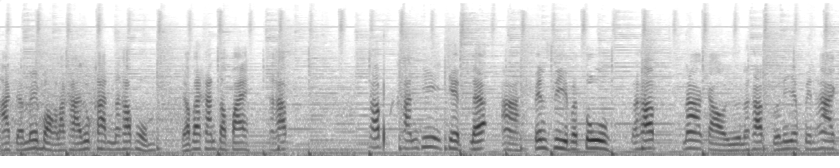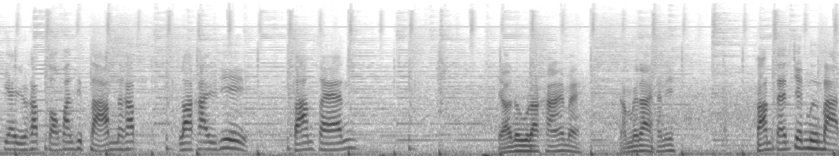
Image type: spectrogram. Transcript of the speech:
อาจจะไม่บอกราคาทุกคันนะครับผม เดี๋ยวไปคันต่อไปนะครับครับคันที่ 7 แล้วอะเป็น 4 ประตูนะครับ หน้าเก่าอยู่นะครับ ตัวนี้ยังเป็น 5 เกียร์อยู่ครับ 2013 นะครับ ราคาอยู่ที่ 3 0 0 0 0 0 เดี๋ยวดูราคาให้ใหม่จำไม่ได้คันนี้ 3 7 0 0 0 0 บาท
